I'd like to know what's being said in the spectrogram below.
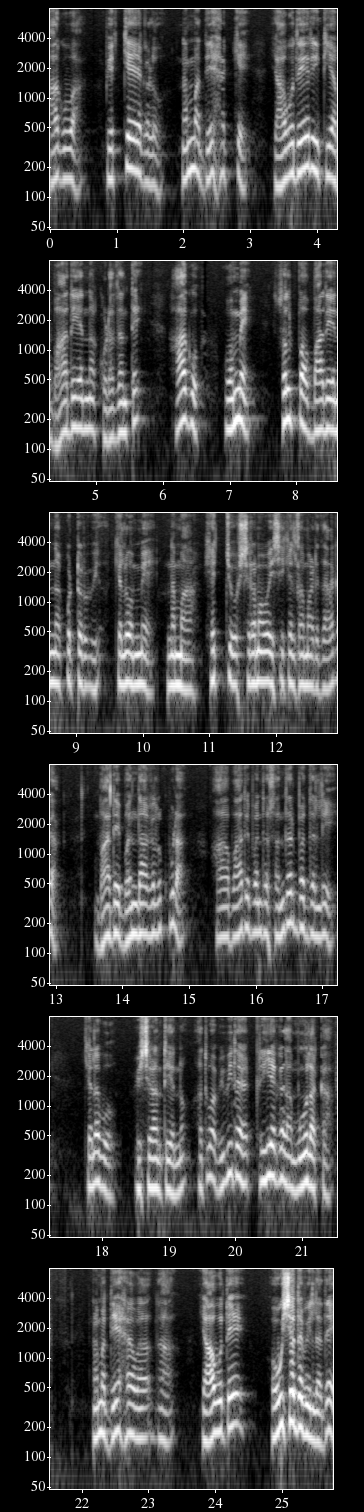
ಆಗುವ ವ್ಯತ್ಯಯಗಳು ನಮ್ಮ ದೇಹಕ್ಕೆ ಯಾವುದೇ ರೀತಿಯ ಬಾಧೆಯನ್ನು ಕೊಡದಂತೆ ಹಾಗೂ ಒಮ್ಮೆ ಸ್ವಲ್ಪ ಬಾಧೆಯನ್ನು ಕೊಟ್ಟರು ಕೆಲವೊಮ್ಮೆ ನಮ್ಮ ಹೆಚ್ಚು ಶ್ರಮವಹಿಸಿ ಕೆಲಸ ಮಾಡಿದಾಗ ಬಾಧೆ ಬಂದಾಗಲೂ ಕೂಡ ಆ ಬಾಧೆ ಬಂದ ಸಂದರ್ಭದಲ್ಲಿ ಕೆಲವು ವಿಶ್ರಾಂತಿಯನ್ನು ಅಥವಾ ವಿವಿಧ ಕ್ರಿಯೆಗಳ ಮೂಲಕ ನಮ್ಮ ದೇಹದ ಯಾವುದೇ ಔಷಧವಿಲ್ಲದೆ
